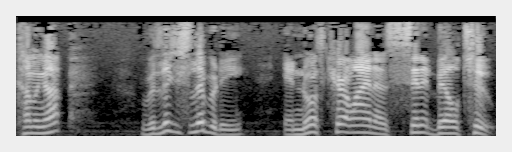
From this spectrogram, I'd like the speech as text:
Coming up, religious liberty in North Carolina's Senate Bill 2.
